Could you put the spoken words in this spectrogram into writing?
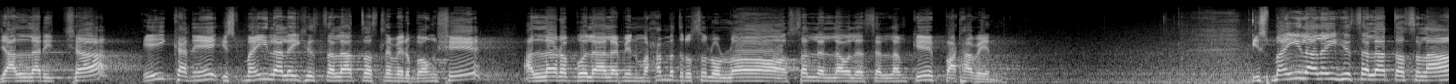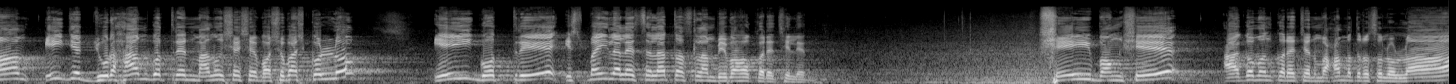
যে আল্লাহর ইচ্ছা এইখানে ইসমাইল আলাইহি সাল্লাতামের বংশে আল্লাহ রব্বুল আলমিন মোহাম্মদ রসুল্লাহ সাল্লাহ সাল্লামকে পাঠাবেন। ইসমাইল আলাইহি এই যে জুরহাম গোত্রের মানুষ এসে বসবাস করল এই গোত্রে ইসমাইল আলাই সাল্লাতাম বিবাহ করেছিলেন। সেই বংশে আগমন করেছেন মোহাম্মদ রসুল্লাহ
